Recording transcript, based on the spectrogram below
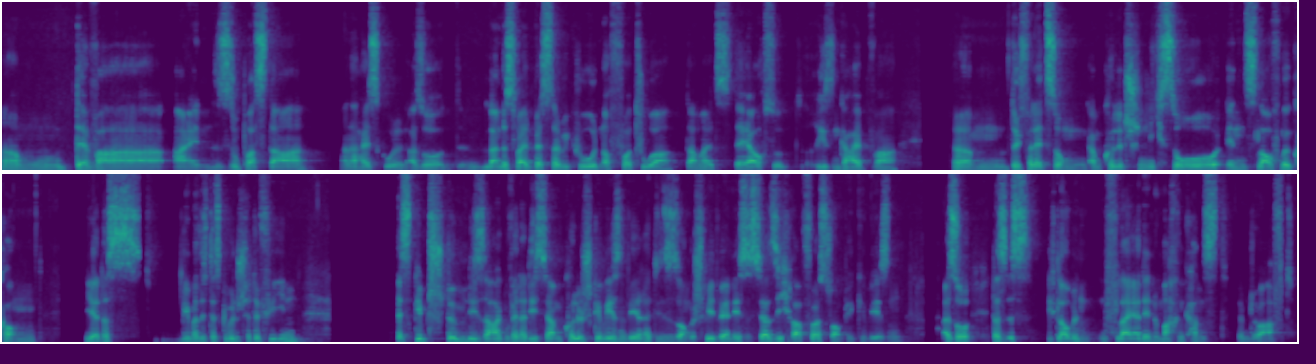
Ähm, der war ein Superstar an der Highschool, also landesweit bester Recruit noch vor Tour damals, der ja auch so riesen gehypt war ähm, durch Verletzungen am College nicht so ins Laufen gekommen, wie, er das, wie man sich das gewünscht hätte für ihn. Es gibt Stimmen, die sagen, wenn er dieses Jahr am College gewesen wäre, hätte die Saison gespielt, wäre nächstes Jahr sicherer First-Round-Pick gewesen. Also, das ist, ich glaube, ein Flyer, den du machen kannst im Draft.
